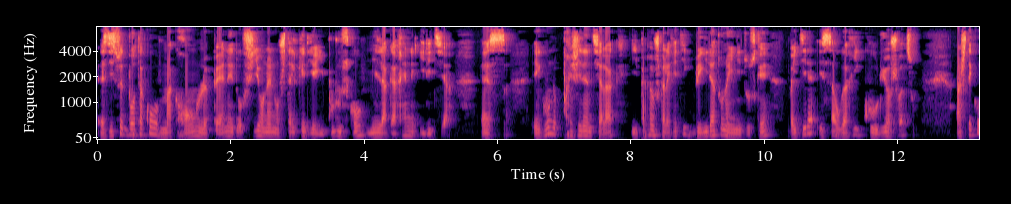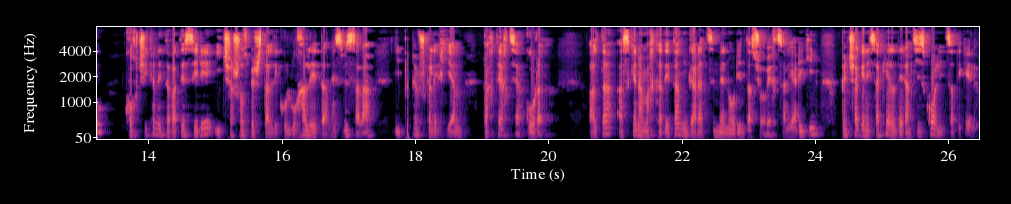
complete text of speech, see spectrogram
ez dizuet botako Macron, Le Pen edo Fionen ustelkediei buruzko milagarren iritzia. Ez, egun presidenzialak Iper Euskal Herritik begiratu nahi nituzke, baitira ezaugarri kurios batzu. Azteko, Kortxikan eta batez ere itxasoz bestaldeko lujaleetan ez bezala, Iper Euskal Herrian, parte hartzea gora da. Alta, azken amarkadetan garatzen den orientazioa bertzalearekin, pentsa genezake alderantzizkoa litzatekela.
